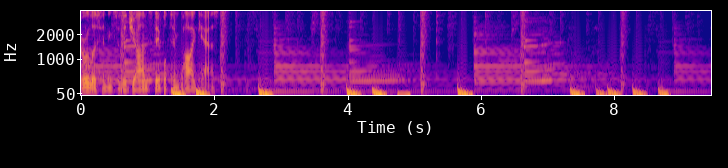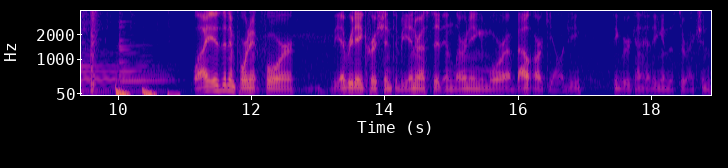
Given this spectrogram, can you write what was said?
You're listening to the John Stapleton Podcast. Why is it important for the everyday Christian to be interested in learning more about archaeology? I think we were kind of heading in this direction.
